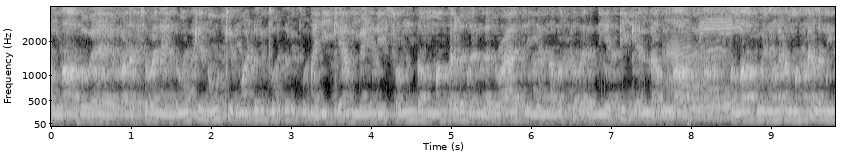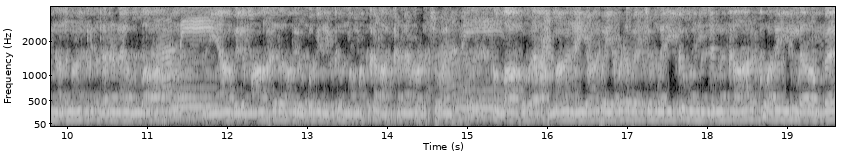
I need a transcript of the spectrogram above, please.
അള്ളാഹുവേ പടച്ചവനെ നോക്കി നോക്കി മടുത്തു. മരിക്കാൻ വേണ്ടി സ്വന്തം മക്കൾ തന്നെ ദുആ ചെയ്യുന്ന അവസ്ഥ വരെ നീ എത്തിക്കല്ല അള്ളാഹു ഞങ്ങളുടെ മക്കളെ നീ നന്നാക്കി തരണേ അല്ലാ ആഖിറത്തിൽ ഉപകരിക്കുന്ന മക്കളാക്കണേ പടച്ചവനെ അള്ളാഹു റഹ്മാനെ എപ്പോ എവിടെ വെച്ച് മരിക്കുമെന്ന് ഞങ്ങൾക്ക് ആർക്കും അറിയില്ല റബ്ബേ.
